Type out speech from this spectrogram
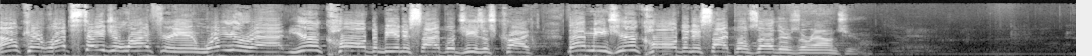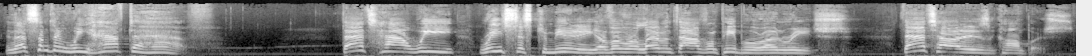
I don't care what stage of life you're in, where you're at, you're called to be a disciple of Jesus Christ. That means you're called to disciples others around you. And that's something we have to have. That's how we reach this community of over 11,000 people who are unreached. That's how it is accomplished.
